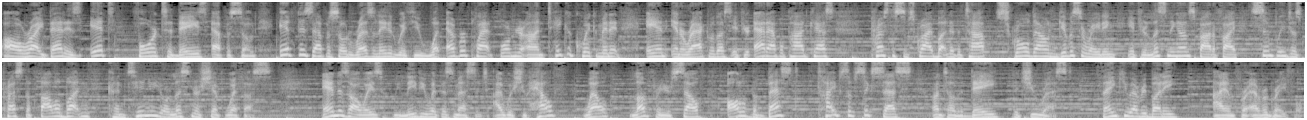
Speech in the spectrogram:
All right, that is it for today's episode. If this episode resonated with you, whatever platform you're on, take a quick minute and interact with us. If you're at Apple Podcasts, press the subscribe button at the top, scroll down, give us a rating. If you're listening on Spotify, simply just press the follow button, continue your listenership with us. And as always, we leave you with this message. I wish you health, wealth, love for yourself, all of the best types of success until the day that you rest. Thank you, everybody. I am forever grateful.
